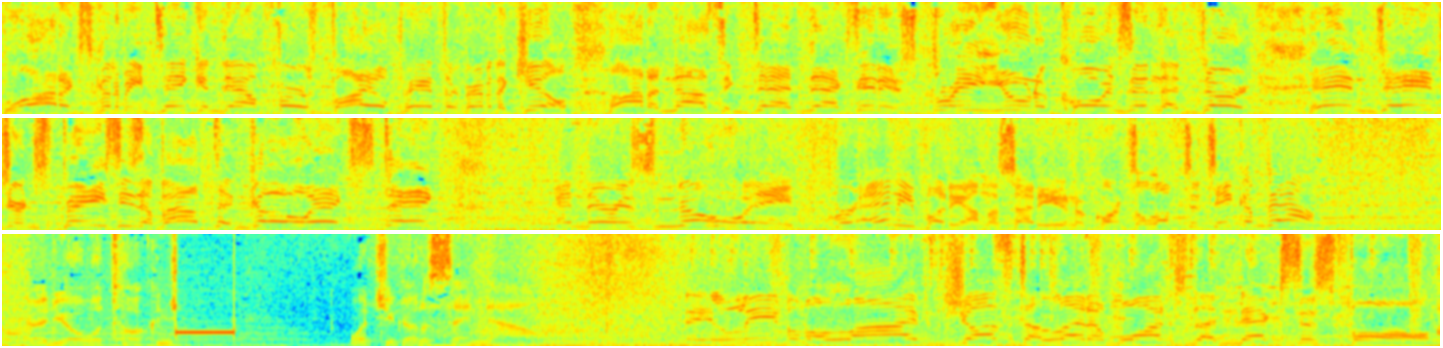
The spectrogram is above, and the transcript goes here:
Lodik's going to be taken down first. Biopanther grabbing the kill. Nasic dead next. It is three unicorns in the dirt. Endangered species about to go extinct. And there is no way for anybody on the side of Unicorns of Love to take him down. Heard y'all were talking What you gotta say now? They leave him alive just to let him watch the Nexus fall.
